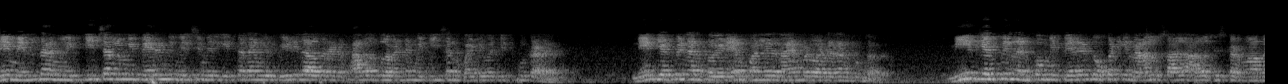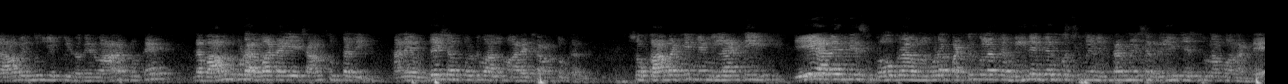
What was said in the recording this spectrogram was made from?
మేము ఎందరు మీ టీచర్లు మీ పేరెంట్స్ పిలిచి మీరు ఇట్లా మీరు బీడీ తాగుతారంటే తాగొద్దు అని అంటే మీ టీచర్ని బయటకు వచ్చి ఇచ్చుకుంటాడు నేను చెప్పింది అనుకో వీడు ఏం పని లేదు నాయపడి పడ్డాడు అనుకుంటారు మీరు చెప్పింది అనుకో మీ పేరెంట్ ఒకటికి నాలుగు సార్లు ఆలోచిస్తాడు మా బాబు ఎందుకు చెప్పిండు నేను మారకుంటే నా బాబు కూడా అలవాటు అయ్యే ఛాన్స్ ఉంటుంది అనే ఉద్దేశంతో వాళ్ళు మారే ఛాన్స్ ఉంటుంది. సో కాబట్టి మేము ఇలాంటి ఏ అవేర్నెస్ ప్రోగ్రామ్లు కూడా పర్టికులర్గా మీ దగ్గరకు వచ్చి మేము ఇన్ఫర్మేషన్ రిలీజ్ చేస్తున్నాము అని అంటే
